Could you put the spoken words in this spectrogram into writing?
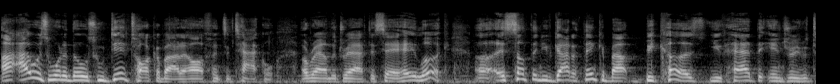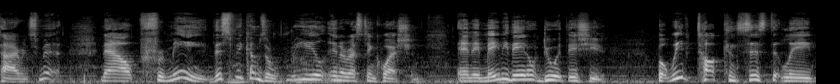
I, I, was one of those who did talk about an offensive tackle around the draft to say hey look uh, it's something you've got to think about because you've had the injury with tyron smith. Now for me this becomes a real interesting question and it, maybe they don't do it this year but we've talked consistently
